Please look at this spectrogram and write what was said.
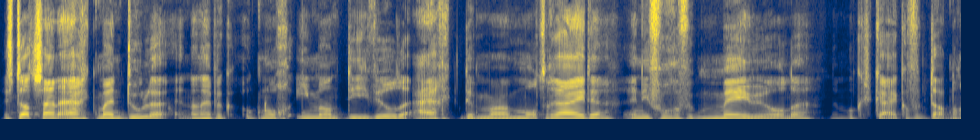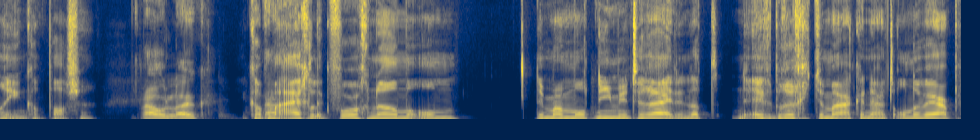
Dus dat zijn eigenlijk mijn doelen. En dan heb ik ook nog iemand die wilde eigenlijk de marmot rijden. En die vroeg of ik mee wilde. Dan moet ik eens kijken of ik dat nog in kan passen. Oh, leuk. Ik had Ja. me eigenlijk voorgenomen om de marmot niet meer te rijden. En dat even brugje te maken naar het onderwerp.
